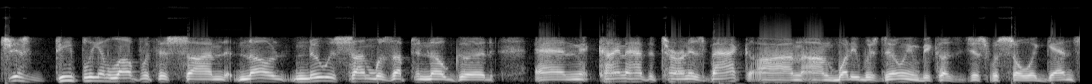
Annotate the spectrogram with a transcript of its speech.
just deeply in love with his son. No, knew his son was up to no good, and kind of had to turn his back on on what he was doing because it just was so against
